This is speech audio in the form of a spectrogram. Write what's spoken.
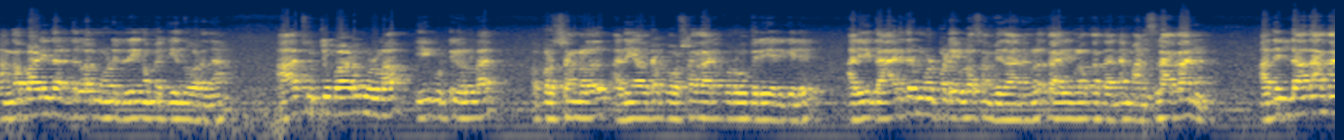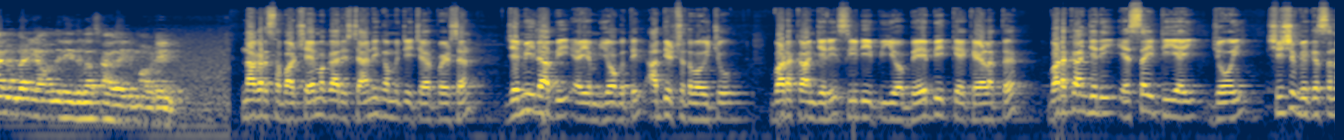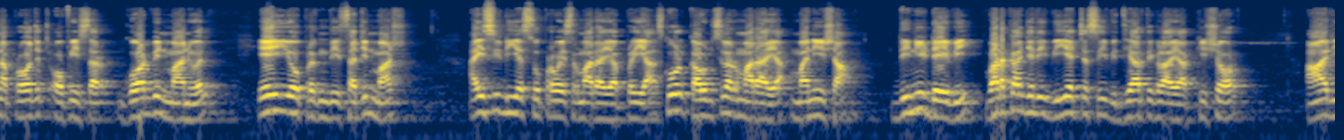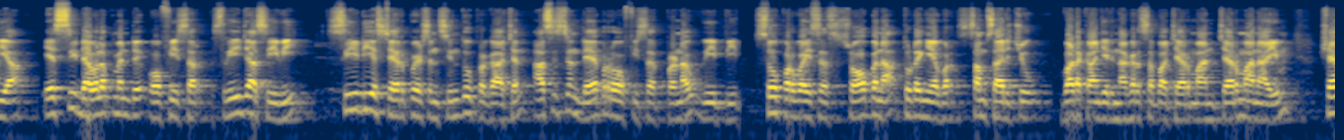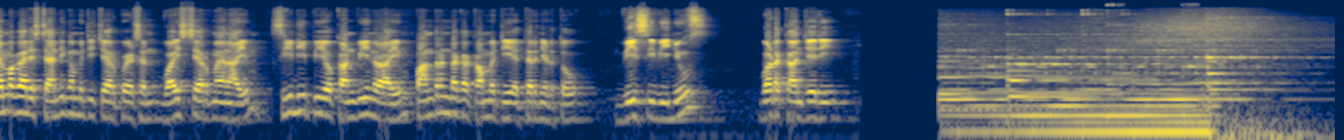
anganwadi തലത്തിലുള്ള മോണിറ്ററിംഗ് കമ്മിറ്റി എന്ന് പറഞ്ഞാൽ ആ ചുറ്റുപാടുമുള്ള ഈ കുട്ടികളുടെ പ്രശ്നങ്ങൾ അല്ലെങ്കിൽ അവരുടെ പോഷകാഹാരക്കുറവ് പരിഹരിക്കൽ അല്ലെങ്കിൽ ദാരിദ്ര്യം ഉൾപ്പെടെയുള്ള സംവിധാനങ്ങൾ കാര്യങ്ങളൊക്കെ തന്നെ മനസ്സിലാക്കാനും അതില്ലാതാക്കാനും കഴിയാവുന്ന രീതിയിലുള്ള സാഹചര്യം അവിടെയുണ്ട്. നഗരസഭാ ക്ഷേമകാര്യ standing committee chairperson Jameela B M യോഗത്തിൽ അധ്യക്ഷത വഹിച്ചു. Vadakkanchery C D P O Baby K Kelath Vadakkanchery S I T I Joy ശിശു വികസന project officer Godwin Manuel A E O പ്രതിനിധി സജിൻ മാഷ് ഐ സി ഡി എസ് സൂപ്പർവൈസർമാരായ Priya school കൗൺസിലർമാരായ Maneesha Dini Davy Vadakkanchery V H S C വിദ്യാർത്ഥികളായ Kishore Arya S C development officer Sreeja C V C D S chairperson Sindhu Prakashan assistant labour officer Pranav V P supervisor Shobhana തുടങ്ങിയവർ സംസാരിച്ചു. വടക്കാഞ്ചേരി നഗരസഭ chairman ചെയർമാനായും ക്ഷേമകാര്യ standing committee chairperson vice ചെയർമാനായും C D P O കൺവീനറായും പന്ത്രണ്ടംഗ കമ്മിറ്റിയെ തെരഞ്ഞെടുത്തു. V C V news Vadakkanchery.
